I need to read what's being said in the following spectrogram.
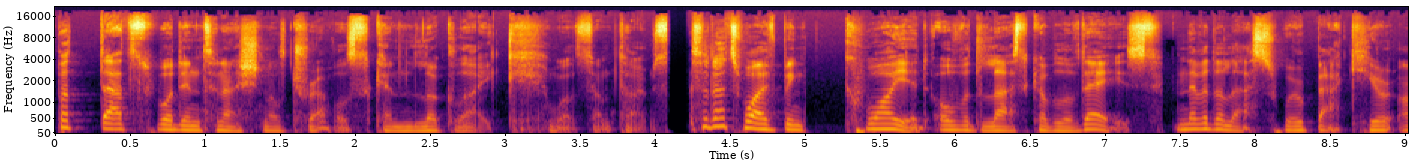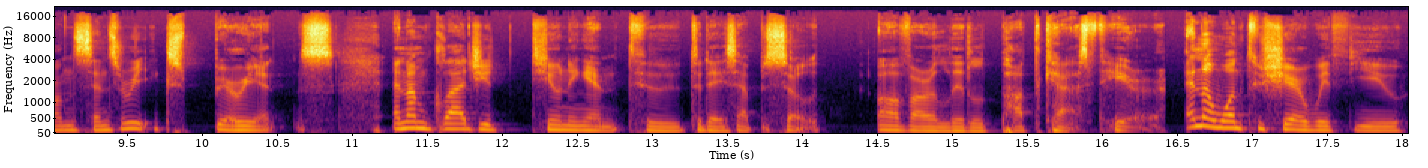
But that's what international travels can look like well sometimes. So that's why i've been quiet over the last couple of days. Nevertheless, we're back here on Sensory Experience, and I'm glad you're tuning in to today's episode of our little podcast here. And I want to share with you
